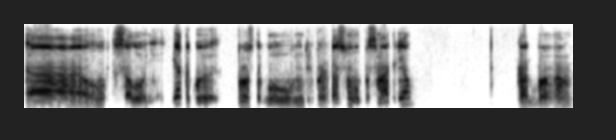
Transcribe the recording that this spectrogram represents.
а, в автосалоне. Я такой просто голову внутрь просунул, посмотрел, как бы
